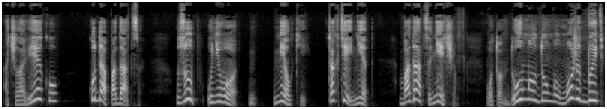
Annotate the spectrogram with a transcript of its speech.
А человеку куда податься? Зуб у него мелкий, когтей нет, бодаться нечем. Вот он думал, думал, может быть,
